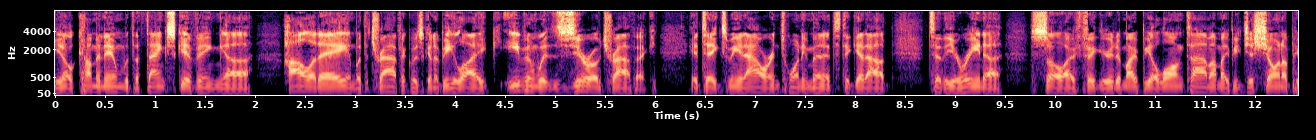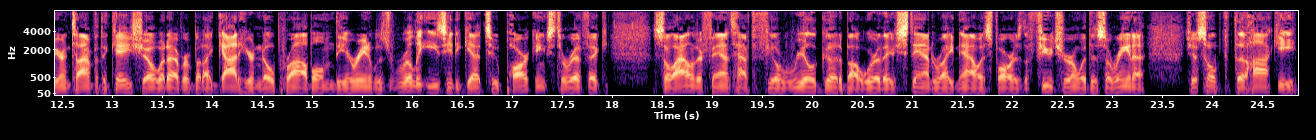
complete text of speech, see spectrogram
you know, coming in with the Thanksgiving uh, holiday and what the traffic was going to be like, even with zero traffic, it takes me an hour and 20 minutes to get out to the arena. So I figured it might be a long time. I might be just showing up here in time for the K show, whatever, but I got here no problem. The arena was really easy to get to. Parking's terrific. So Islander fans have to feel real good about where they stand right now as far as the future and with this arena. Just hope that the hockey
